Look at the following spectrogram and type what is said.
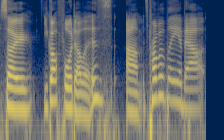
So you got four dollars. Um, it's probably about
